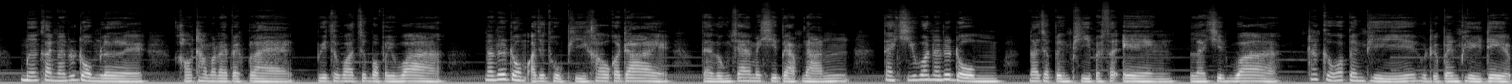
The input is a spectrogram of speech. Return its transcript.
ๆ เหมือนกันนฤดมเลย เขาทำอะไรแปลกๆ วิทยาจึงบอกไปว่านฤดมอาจจะถูกผีเข้าก็ได้ แต่ลุงแจ้งไม่คิดแบบนั้น แต่คิดว่านฤดมน่าจะเป็นผีไปซะเอง และคิดว่าถ้าเกิดว่าเป็นผีหรือเป็นผีดิบ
